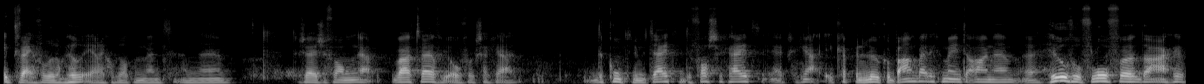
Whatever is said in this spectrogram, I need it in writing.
ik twijfelde nog heel erg op dat moment. En uh, toen zei ze van, ja, waar twijfel je over? Ik zeg, ja, de continuïteit, de vastigheid. ik zeg, ja, ik heb een leuke baan bij de gemeente Arnhem. Uh, heel veel verloffen dagen,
